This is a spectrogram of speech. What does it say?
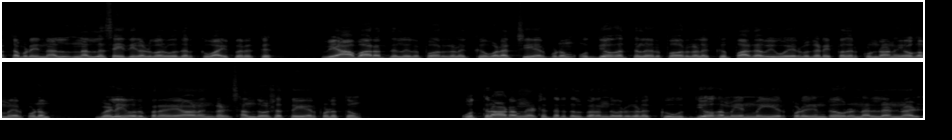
மற்றபடி நல் நல்ல செய்திகள் வருவதற்கு வாய்ப்பு இருக்குது வியாபாரத்தில் இருப்பவர்களுக்கு வளர்ச்சி ஏற்படும். உத்தியோகத்தில் இருப்பவர்களுக்கு பதவி உயர்வு கிடைப்பதற்குண்டான யோகம் ஏற்படும். வெளியூர் பிரயாணங்கள் சந்தோஷத்தை ஏற்படுத்தும். உத்திராடம் நட்சத்திரத்தில் பிறந்தவர்களுக்கு உத்தியோக மேன்மை ஏற்படுகின்ற ஒரு நல்ல நாள்.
